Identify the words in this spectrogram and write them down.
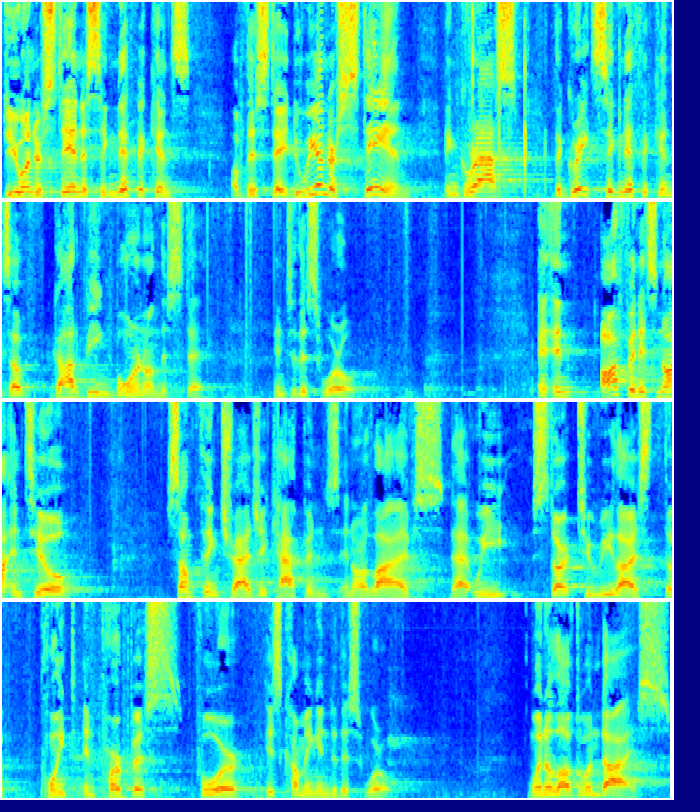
Do you understand the significance of this day? Do we understand and grasp the great significance of God being born on this day into this world? And, and often it's not until something tragic happens in our lives that we start to realize the point and purpose for his coming into this world. When a loved one dies,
